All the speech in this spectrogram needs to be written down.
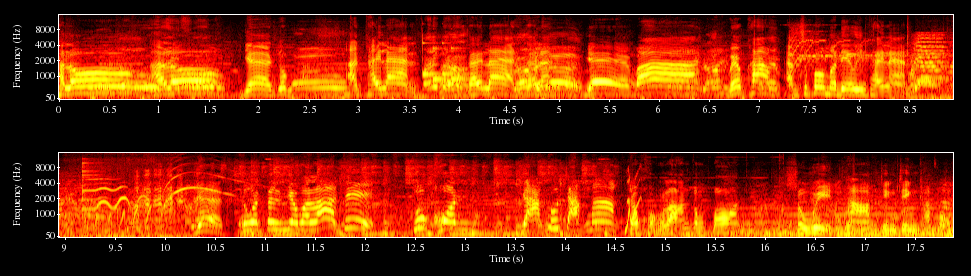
ฮัลโหล ฮัลโหล yeah จุ๊บ Hello. อะ Thailand Thailand. Thailand Thailand. Thailand yeah bye welcome I'm supermodel in Thailand yes ตัวตึงเยาวราชที่ทุกคนอยากรู้จักมาก เจ้าของร้านต้องป้อน สวีทไทม์จริง ๆ ครับผม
